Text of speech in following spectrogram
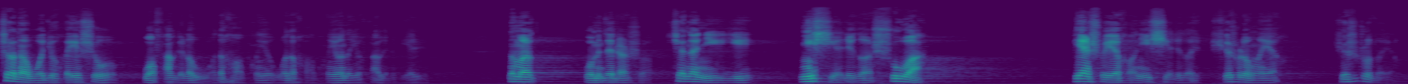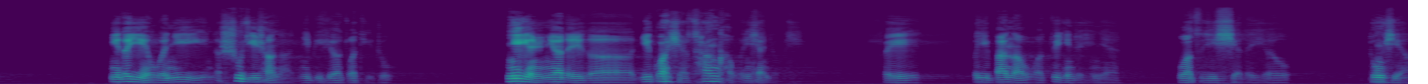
这呢我就怀疑是我发给了我的好朋友，我的好朋友呢又发给了别人，那么。我们在这儿说，现在你你你写这个书啊，编书也好，你写这个学术论文也好，学术著作也好，你的引文你引的书籍上的，你必须要做题注。你引人家的一个，你光写参考文献就不行。所以，我一般呢，我最近这些年，我自己写的一些东西啊，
